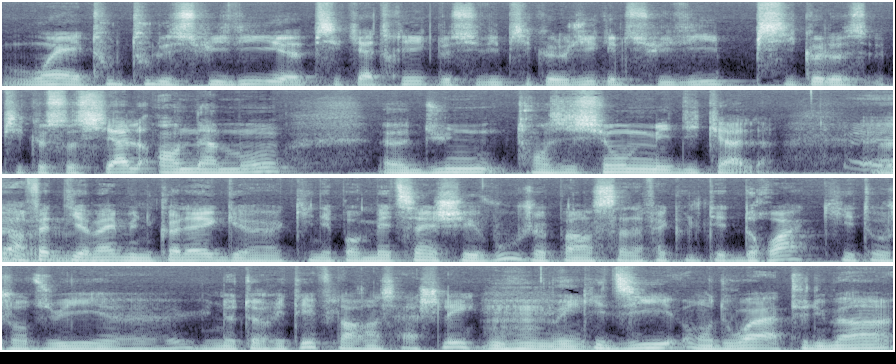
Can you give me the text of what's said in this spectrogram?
ouais tout, tout le suivi psychiatrique, le suivi psychologique et le suivi psychosocial en amont d'une transition médicale. Euh, en fait, il y a même une collègue euh, qui n'est pas médecin chez vous, je pense à la faculté de droit, qui est aujourd'hui euh, une autorité, Florence Ashley, mhm, qui dit on doit absolument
